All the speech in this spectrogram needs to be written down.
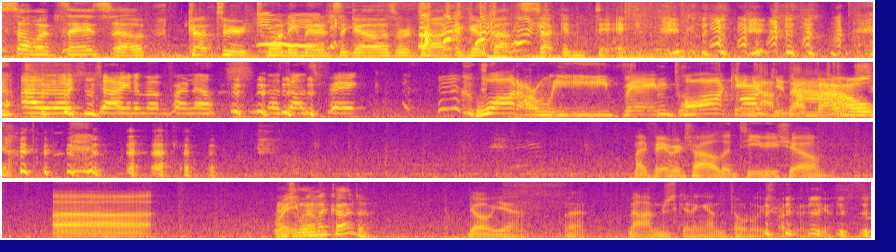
Someone say so. Cut to 20 Anyway. minutes ago as we're talking about sucking dick. I don't know what you're talking about, Parnell. That sounds fake. What are we even talking, Talking about? about. My favorite childhood TV show. Uh. Where's Raymond. Anaconda? Oh yeah, but no, I'm just kidding. I'm totally fucking with you.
